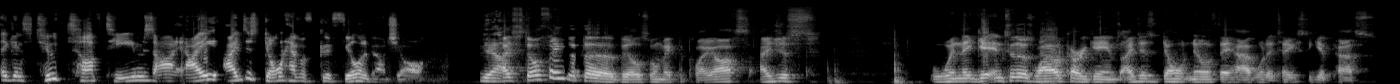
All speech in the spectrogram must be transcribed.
against two tough teams. I, I I just don't have a good feeling about y'all. Yeah, I still think that the Bills will make the playoffs. I just when they get into those wild card games, I just don't know if they have what it takes to get past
